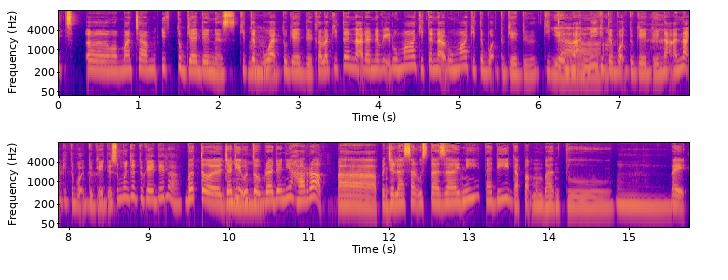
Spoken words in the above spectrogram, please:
it's uh, macam it's togetherness. Kita Mhm. buat together. Kalau kita nak renovate rumah, kita nak rumah, kita buat together. Kita Yeah. nak ni, kita buat together. Nak anak, kita buat together. Semua macam together lah. Betul. Jadi Hmm. untuk brother ni harap uh, penjelasan ustazah ini tadi dapat membantu. Hmm. Baik.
